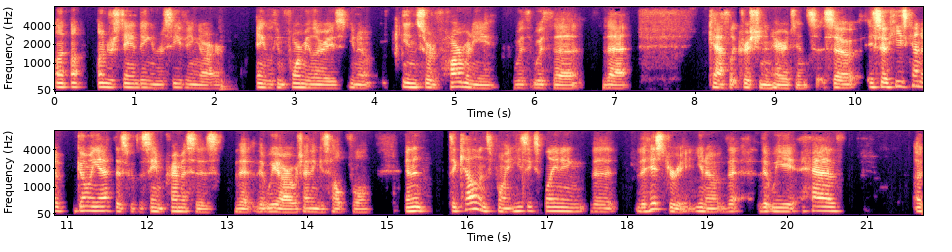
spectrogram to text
un- understanding and receiving our Anglican formularies, you know, in sort of harmony with with uh, that Catholic Christian inheritance. So so he's kind of going at this with the same premises that that we are, which I think is helpful. And then to Kelvin's point, he's explaining the the history, you know, that that we have a,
